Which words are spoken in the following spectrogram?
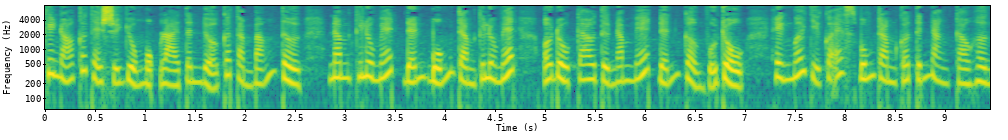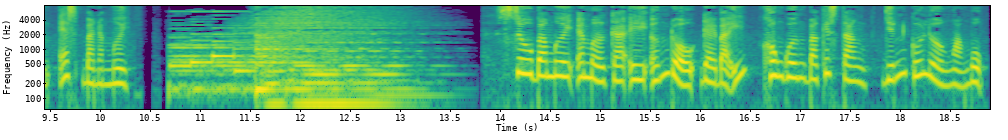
khi nó có thể sử dụng một loại tên lửa có tầm bắn từ 5 km đến 400 km ở độ cao từ 5 m đến cận vũ trụ. Hiện mới chỉ có S-400 có tính năng cao hơn S-350. Su-30 MKI Ấn Độ đài 7, không quân Pakistan dính cuối lừa ngoạn mục.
